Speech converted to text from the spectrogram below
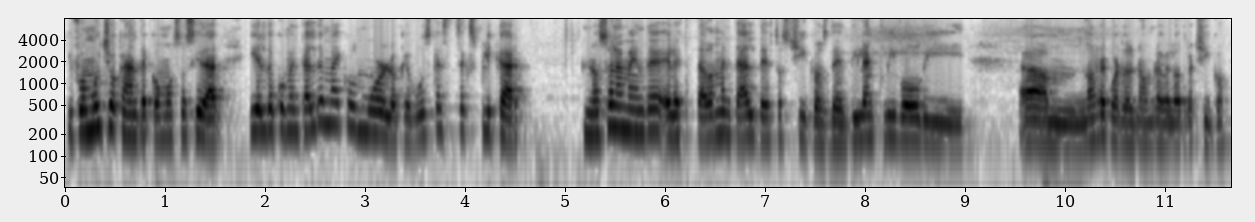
Y fue muy chocante como sociedad. Y el documental de Michael Moore lo que busca es explicar no solamente el estado mental de estos chicos, de Dylan Klebold y um, no recuerdo el nombre del otro chico,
